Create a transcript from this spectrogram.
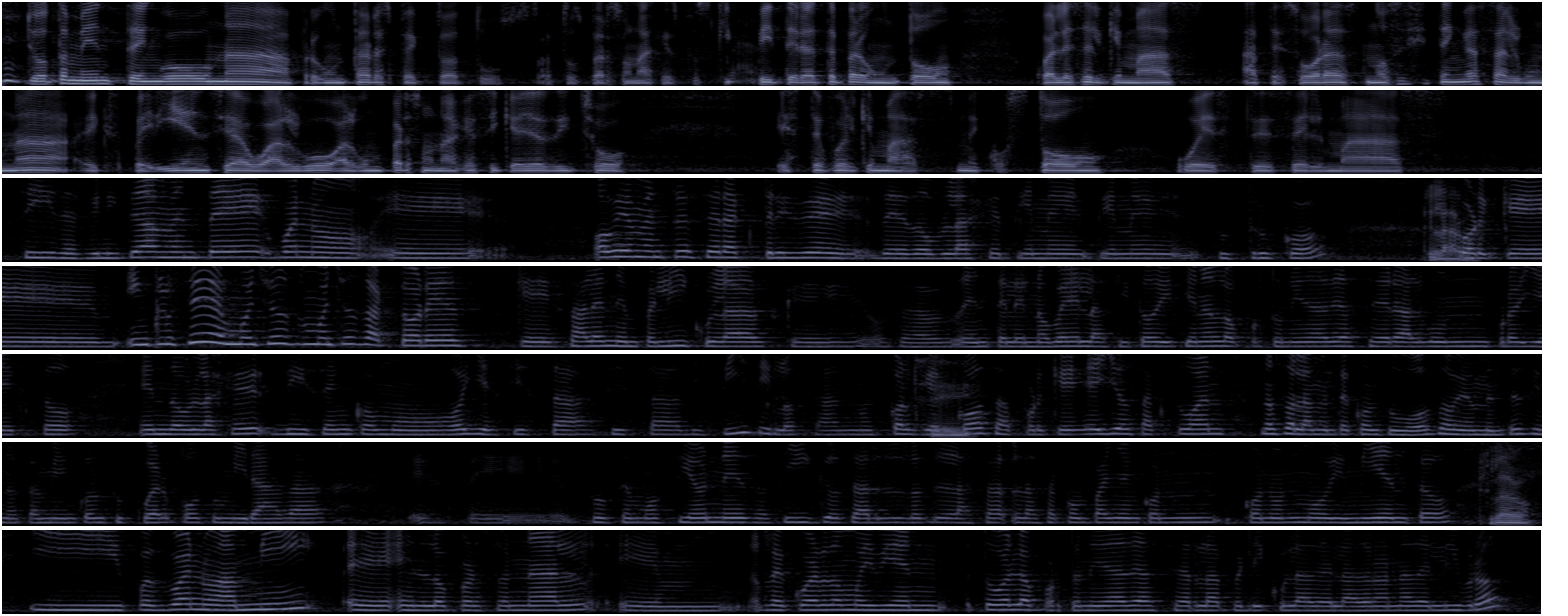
Yo también tengo una pregunta respecto a tus, a tus personajes. Pues Peter ya te preguntó cuál es el que más atesoras. No sé si tengas alguna experiencia o algo, algún personaje así que hayas dicho, este fue el que más me costó o este es el más... Sí, definitivamente. Bueno, eh, obviamente ser actriz de, de, doblaje tiene, tiene su truco. Claro. Porque inclusive muchos, muchos actores que salen en películas, que, o sea, en telenovelas y todo, y tienen la oportunidad de hacer algún proyecto en doblaje, dicen como, oye, sí está, sí está difícil, o sea, no es cualquier cosa, porque ellos actúan no solamente con su voz, obviamente, sino también con su cuerpo, su mirada, este, sus emociones, así, o sea, las, las acompañan con un, con un movimiento. Claro. Y pues bueno, a mí, eh, en lo personal, em, recuerdo muy bien, tuve la oportunidad de hacer la película de Ladrona de Libros.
